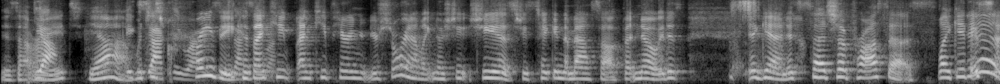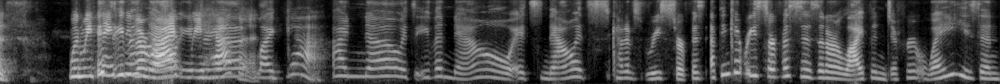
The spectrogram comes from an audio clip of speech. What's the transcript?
Is that right? Yeah, yeah exactly which is crazy because exactly I keep I keep hearing your story and I'm like, no, she she is. She's taking the mask off, but no, it is. Again, it's such a process. Like it it's, is. When we think we've arrived, now, we haven't. Like, yeah, I know it's even now. It's now it's kind of resurfaced. I think it resurfaces in our life in different ways, and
